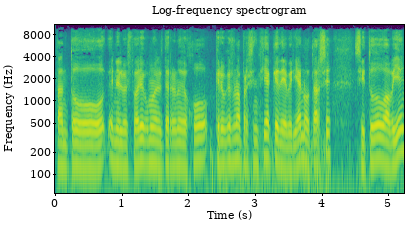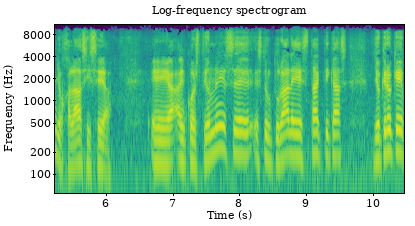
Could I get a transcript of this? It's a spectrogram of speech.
tanto en el vestuario como en el terreno de juego, creo que es una presencia que debería notarse si todo va bien y ojalá así sea. Eh, en cuestiones eh, estructurales, tácticas, yo creo que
